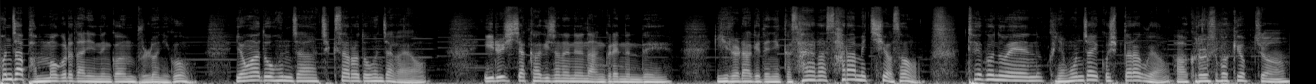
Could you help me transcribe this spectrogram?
혼자 밥 먹으러 다니는 건 물론이고 영화도 혼자 책 사러도 혼자 가요. 일을 시작하기 전에는 안 그랬는데 일을 하게 되니까 사라, 사람에 치여서 퇴근 후엔 그냥 혼자 있고 싶더라고요. 아 그럴 수밖에 없죠.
